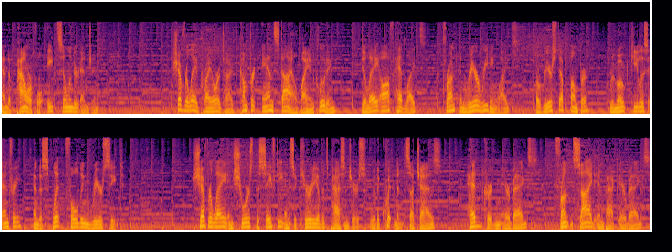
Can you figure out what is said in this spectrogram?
and a powerful eight-cylinder engine. Chevrolet prioritized comfort and style by including delay off headlights, front and rear reading lights, a rear step bumper, remote keyless entry, and a split folding rear seat. Chevrolet ensures the safety and security of its passengers with equipment such as head curtain airbags, front and side impact airbags,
